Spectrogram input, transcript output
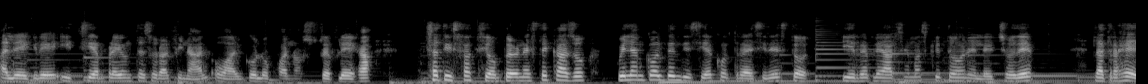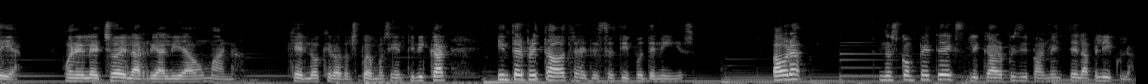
alegre y siempre hay un tesoro al final o algo lo cual nos refleja satisfacción, pero en este caso William Golden decide contradecir esto y reflejarse más que todo en el hecho de la tragedia o en el hecho de la realidad humana, que es lo que nosotros podemos identificar interpretado a través de estos tipos de niños. Ahora, nos compete explicar principalmente la película.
